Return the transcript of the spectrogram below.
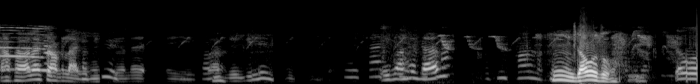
কাঁচা হলে টক লাগে মিষ্টি হলে। এই গেলে মিষ্টি লাগে। এই পাশে যান। হুম যাব তো। ও-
